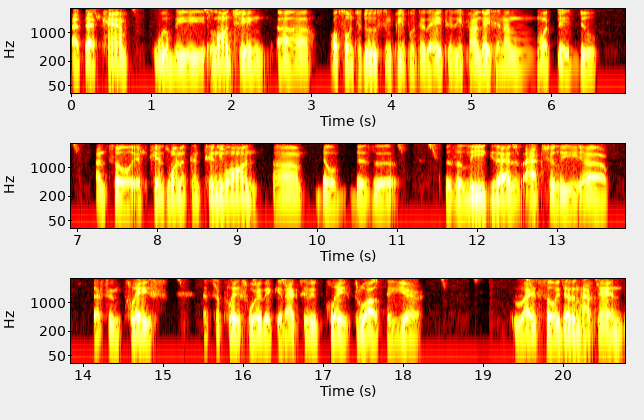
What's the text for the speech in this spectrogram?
at that camp, we'll be launching, uh, also introducing people to the A to Z Foundation and what they do. And so, if kids want to continue on, um, there's a there's a league that is actually uh, that's in place. It's a place where they could actually play throughout the year right? So it doesn't have to end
